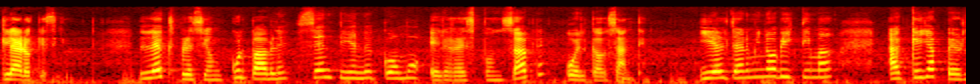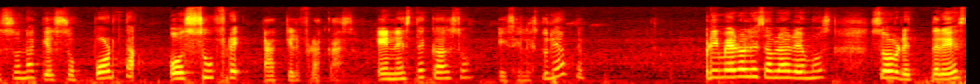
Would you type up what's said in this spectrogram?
Claro que sí. La expresión culpable se entiende como el responsable o el causante. Y el término víctima, aquella persona que soporta o sufre aquel fracaso. En este caso es el estudiante. Primero les hablaremos sobre tres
